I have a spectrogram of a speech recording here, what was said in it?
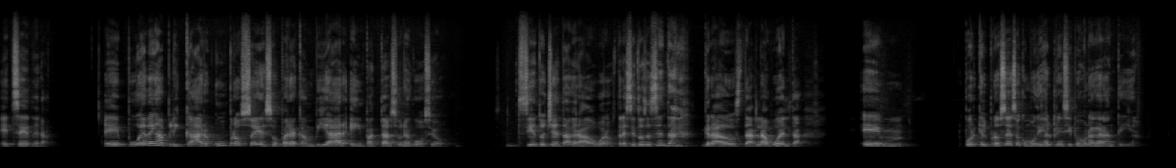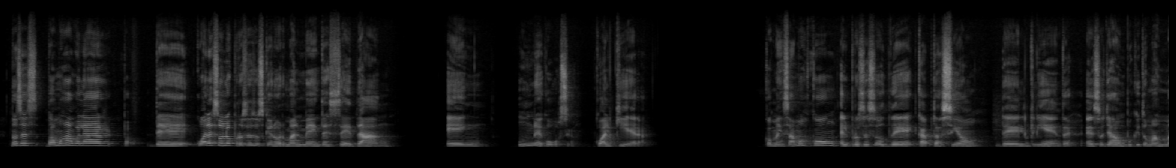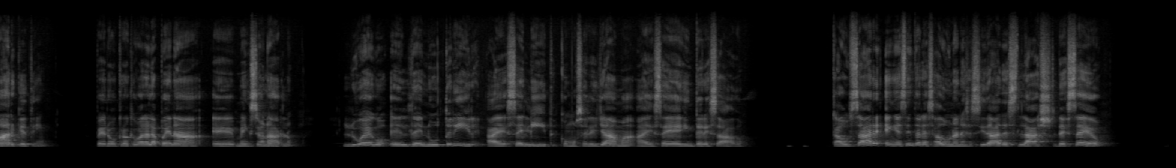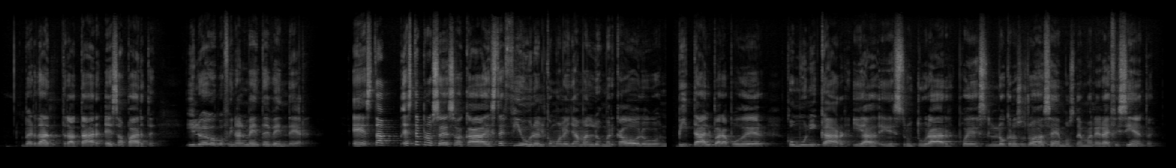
etc. Eh, pueden aplicar un proceso para cambiar e impactar su negocio 180 grados, bueno, 360 grados, dar la vuelta. Em, porque el proceso, como dije al principio, es una garantía. Entonces, vamos a hablar de cuáles son los procesos que normalmente se dan en un negocio, cualquiera. Comenzamos con el proceso de captación del cliente. Eso ya es un poquito más marketing, pero creo que vale la pena eh, mencionarlo. Luego, el de nutrir a ese lead, como se le llama, a ese interesado. Causar en ese interesado una necesidad slash deseo, ¿verdad? Tratar esa parte y luego, pues finalmente vender. este proceso acá, este funnel, como le llaman los mercadólogos, vital para poder comunicar y, y estructurar pues lo que nosotros hacemos de manera eficiente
